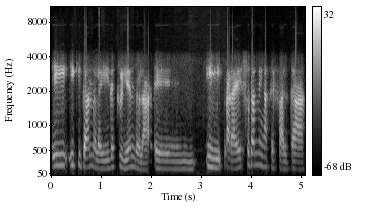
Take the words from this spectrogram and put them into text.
y, y quitándola y destruyéndola. Eh, y para eso también hace falta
